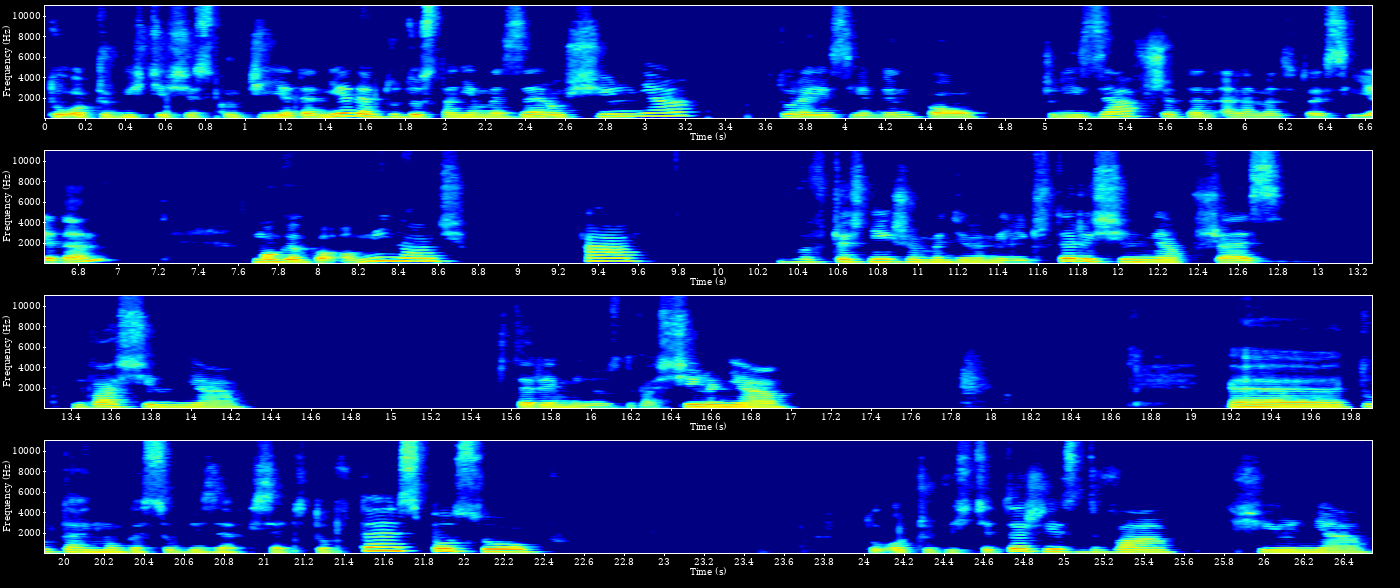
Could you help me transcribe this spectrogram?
Tu oczywiście się skróci 1, 1, tu dostaniemy 0 silnia, które jest jedynką, czyli zawsze ten element to jest 1. Mogę go ominąć, a we wcześniejszym będziemy mieli 4 silnia przez 2 silnia, 4 minus 2 silnia, E, tutaj mogę sobie zapisać to w ten sposób. Tu oczywiście też jest dwa silnia,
